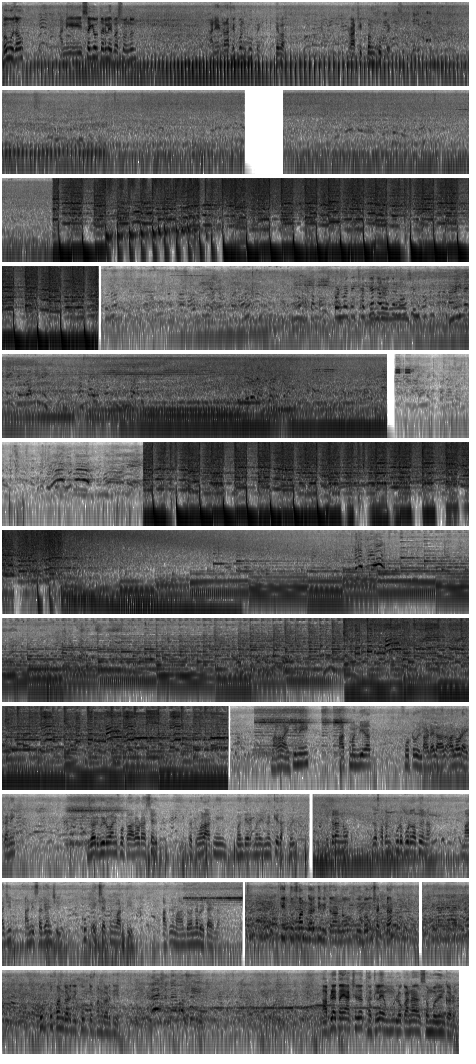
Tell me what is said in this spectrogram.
बघू जाऊ. आणि सगळे उतरले बसमधून. आणि ट्रॅफिक पण खूप आहे. हे बघ. ट्रॅफिक पण खूप आहे. मला नाही आत मंदिरात फोटो काढायला अलाउड आहे का नाही? जर व्हिडिओ आणि फोटो अलाउड असेल तर तुम्हाला आत मी मंदिरामध्ये नक्की दाखवेल. मित्रांनो जसं आपण पुढं पुढं जातोय ना माझी आणि सगळ्यांची खूप एक्साइटमेंट वाढते आपल्या महादेवांना भेटायला. इतकी तुफान गर्दी मित्रांनो तुम्ही बघू शकता. खूप तुफान गर्दी खूप तुफान गर्दी आहे. आपल्या ताई अक्षरशः थकलंय लोकांना संबोधन करून.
